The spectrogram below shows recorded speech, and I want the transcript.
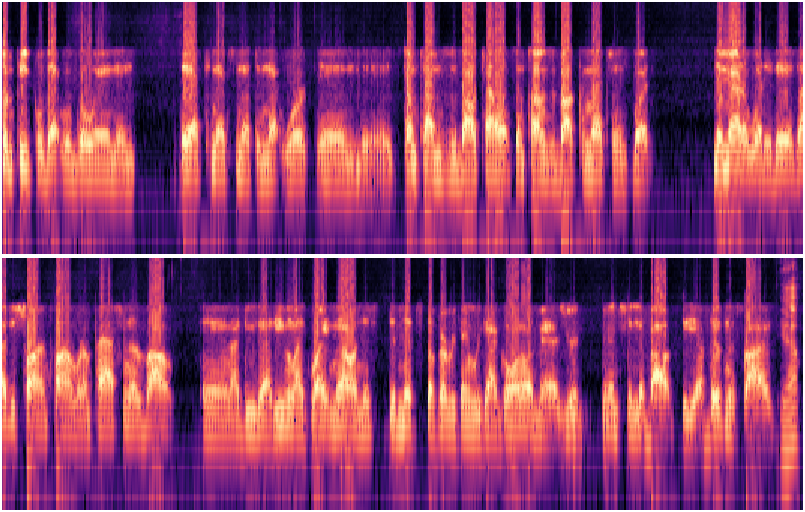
some people that will go in and they have connection at the network. And uh, sometimes it's about talent, sometimes it's about connections. But no matter what it is, I just try and find what I'm passionate about, and I do that. Even like right now in this the midst of everything we got going on, man. As you mentioned about the uh, business side, Yep.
